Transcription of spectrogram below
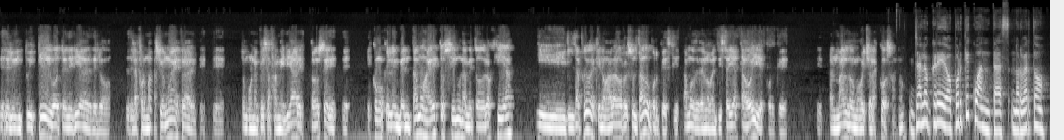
desde lo intuitivo, te diría desde, lo, desde la formación nuestra, este, somos una empresa familiar, entonces este, es como que lo inventamos a esto sin una metodología y la prueba es que nos ha dado resultado porque si estamos desde el 96 hasta hoy es porque eh, tan mal no hemos hecho las cosas, ¿no? Ya lo creo. ¿Por qué cuántas, Norberto?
